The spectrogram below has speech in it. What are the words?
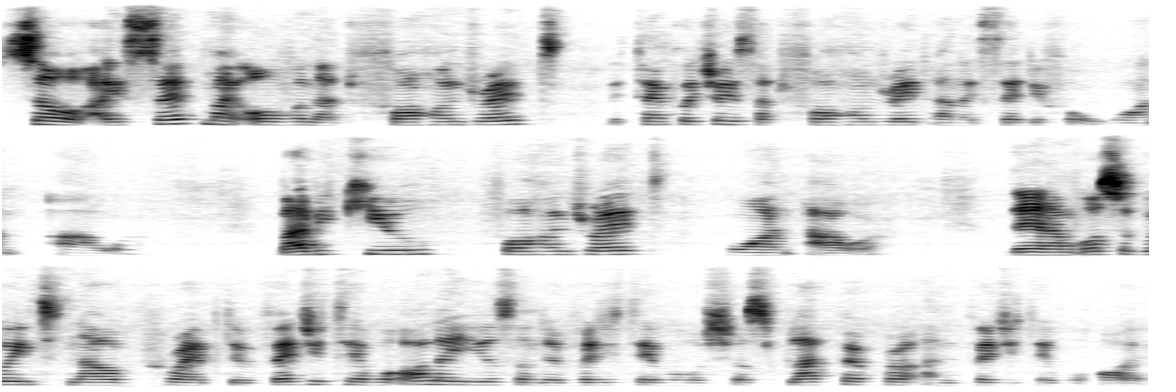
So I set my oven at 400. The temperature is at 400 and I set it for one hour. Barbecue 400, one hour. Then I'm also going to now prep the vegetable. All I used on the vegetable was just black pepper and vegetable oil.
